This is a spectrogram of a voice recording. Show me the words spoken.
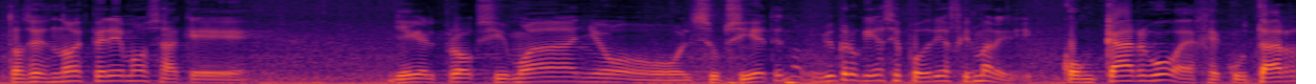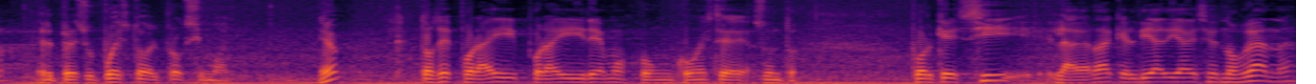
Entonces no esperemos a que llegue el próximo año o el subsiguiente. No, yo creo que ya se podría firmar con cargo a ejecutar el presupuesto del próximo año. Entonces por ahí, por ahí iremos con, con este asunto. Porque sí, la verdad que el día a día a veces nos gana,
